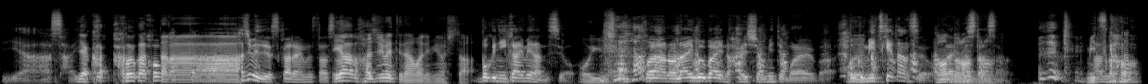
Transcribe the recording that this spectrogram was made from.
いやー、最高。いやかっこよかったなか初めてですか、ライムスターさん。いや、初めて生で見ました。僕2回目なんですよ。おい、これあの、ライブバイの配信を見てもらえれば。僕見つけたんですよ、なんだライムスターさん。見つけたあの、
